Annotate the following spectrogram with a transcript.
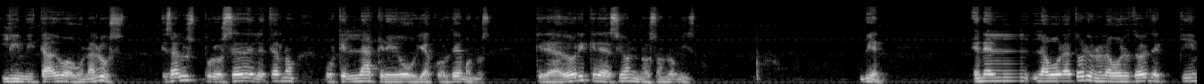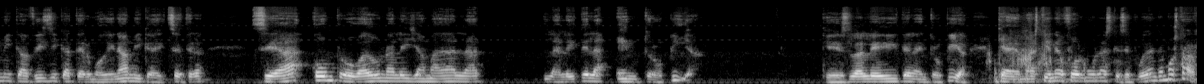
limitado a una luz. Esa luz procede del Eterno porque Él la creó y acordémonos, creador y creación no son lo mismo. Bien, en el laboratorio, en los laboratorios de química, física, termodinámica, etcétera, se ha comprobado una ley llamada la, la ley de la entropía, que es la ley de la entropía, que además tiene fórmulas que se pueden demostrar.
